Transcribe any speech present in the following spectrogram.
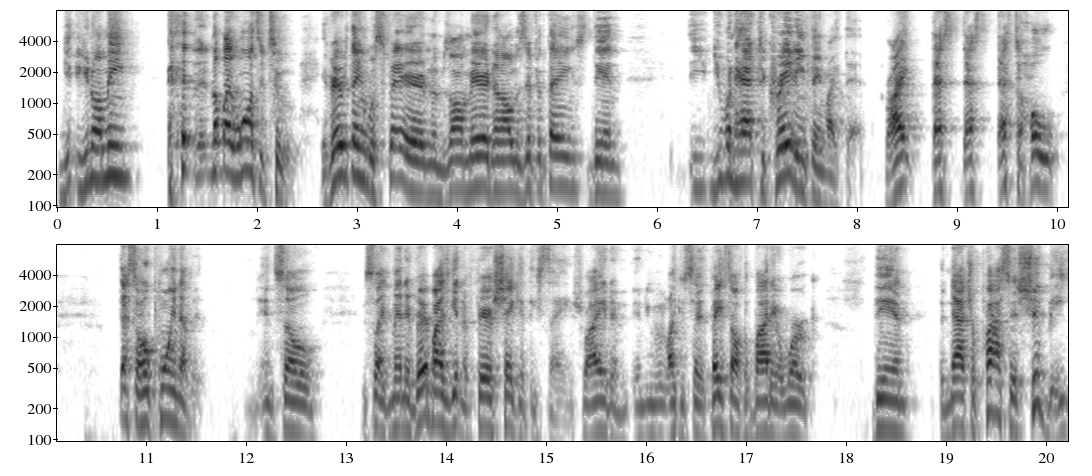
You, you know what I mean? nobody wants it to. If everything was fair and it was all merit and all these different things, then you wouldn't have to create anything like that, right? That's that's that's the whole that's the whole point of it. And so it's like, man, if everybody's getting a fair shake at these things, right? And and you, like you said, based off the body of work, then the natural process should be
